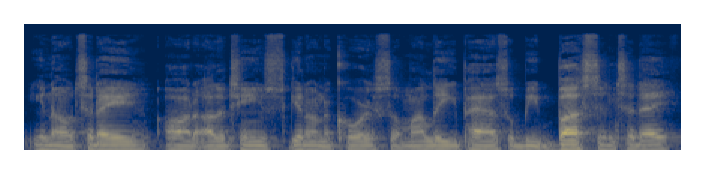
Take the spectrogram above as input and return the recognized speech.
you know, today all the other teams get on the court, so my league pass will be busting today.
